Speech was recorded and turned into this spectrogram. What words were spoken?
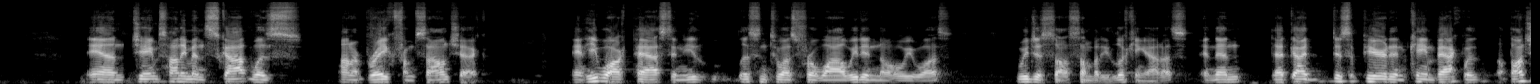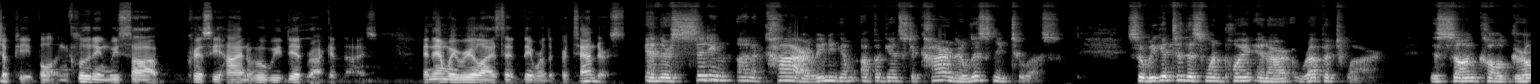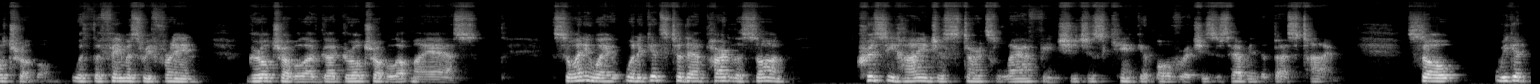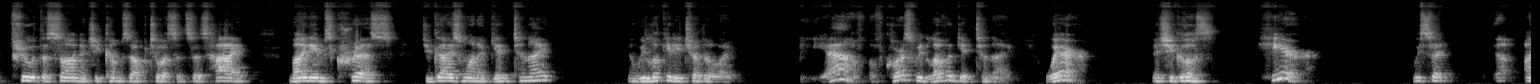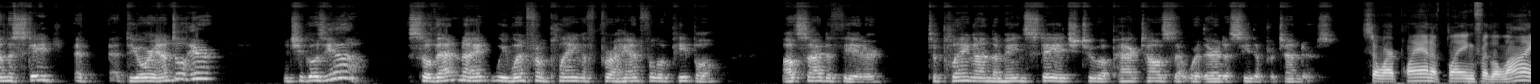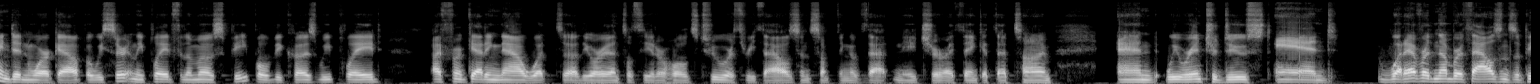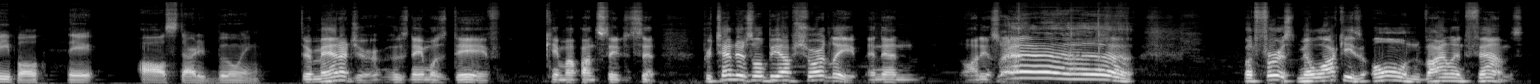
And James Honeyman Scott was on a break from sound check. And he walked past and he listened to us for a while. We didn't know who he was. We just saw somebody looking at us. And then that guy disappeared and came back with a bunch of people, including we saw Chrissie Hynde, who we did recognize. And then we realized that they were the pretenders. And they're sitting on a car, leaning up against a car, and they're listening to us. So we get to this one point in our repertoire, this song called Girl Trouble, with the famous refrain, Girl Trouble, I've got girl trouble up my ass. So, anyway, when it gets to that part of the song, Chrissie Hynde just starts laughing. She just can't get over it. She's just having the best time. So we get through with the song, and she comes up to us and says, Hi, my name's Chris. Do you guys want a gig tonight? And we look at each other like, Yeah, of course we'd love a gig tonight. Where? And she goes, Here. We said, On the stage at, at the Oriental here? And she goes, Yeah. So that night, we went from playing for a handful of people outside the theater to playing on the main stage to a packed house that were there to see the pretenders. So our plan of playing for the line didn't work out, but we certainly played for the most people because we played. I'm forgetting now what uh, the Oriental Theater holds, two or three thousand, something of that nature, I think, at that time. And we were introduced, and whatever number of thousands of people, they all started booing. Their manager, whose name was Dave, came up on stage and said, Pretenders will be up shortly. And then audience, ah! But first, Milwaukee's own Violent Femmes,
